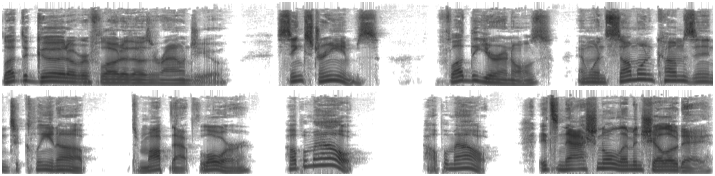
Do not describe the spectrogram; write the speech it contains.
Let the good overflow to those around you. Sink streams, flood the urinals, and when someone comes in to clean up, to mop that floor, help them out. Help them out. It's National Limoncello Day.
